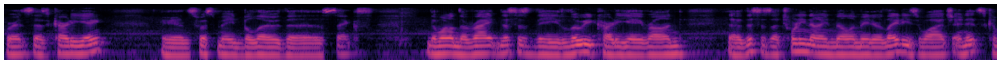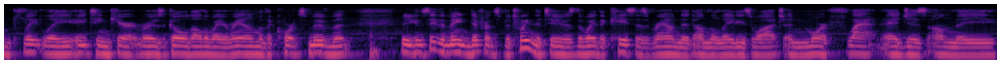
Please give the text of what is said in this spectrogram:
where it says Cartier and Swiss made below the 6. The one on the right, this is the Louis Cartier Ronde. Now, this is a 29 millimeter ladies watch and it's completely 18 karat rose gold all the way around with a quartz movement. But you can see the main difference between the two is the way the case is rounded on the ladies watch and more flat edges on the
